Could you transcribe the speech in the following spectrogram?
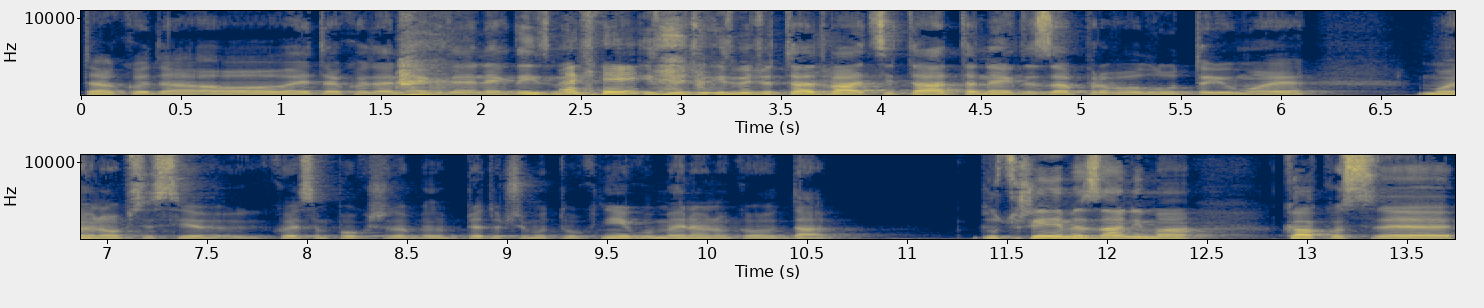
Tako da, ovaj, tako da negde, negde između, Okej. između, između ta dva citata negde zapravo lutaju moje, moje obsesije koje sam pokušao da pretočim u tu knjigu. Mene ono kao, da, u suštini me zanima kako se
